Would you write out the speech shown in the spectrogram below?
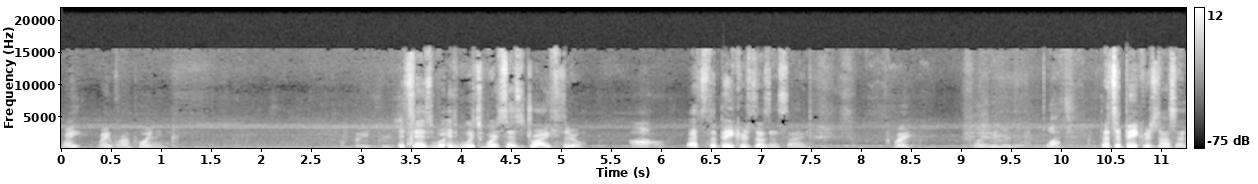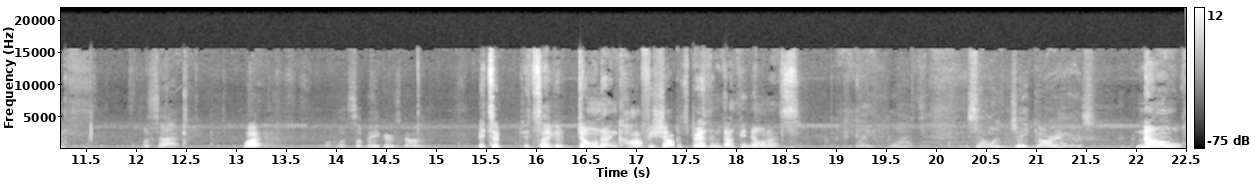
Right, right where I'm pointing. A baker's? It says which where it says drive-through. Oh. That's the baker's dozen sign. Wait. Wait a minute. What? That's a baker's dozen. What's that? What? What- What's a baker's dozen? It's a it's like a donut and coffee shop. It's better than Dunkin' Donuts. Wait, what? Is that what Jay Garden is? No,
